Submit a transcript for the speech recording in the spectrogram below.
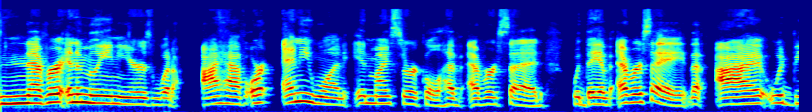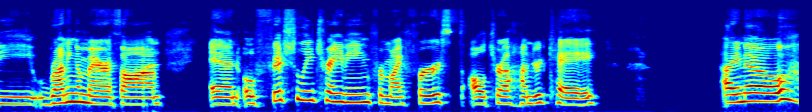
never in a million years would I have or anyone in my circle have ever said, would they have ever say that I would be running a marathon and officially training for my first ultra 100k. I know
